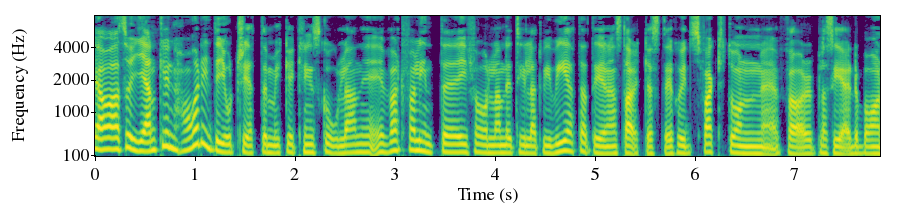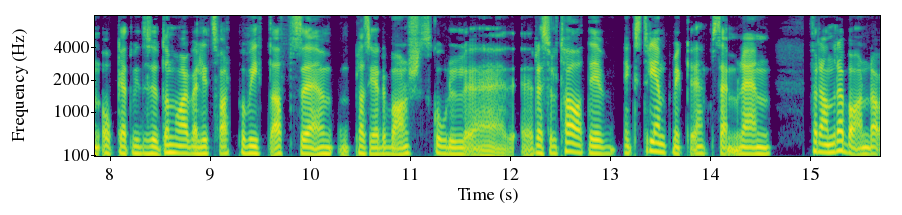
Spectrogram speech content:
Ja, alltså egentligen har det inte gjorts jättemycket kring skolan, i vart fall inte i förhållande till att vi vet att det är den starkaste skyddsfaktorn eh, för placerade barn och att vi dessutom har väldigt svart på vitt att eh, placerade barns skolresultat eh, är extremt mycket sämre än för andra barn. Då.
